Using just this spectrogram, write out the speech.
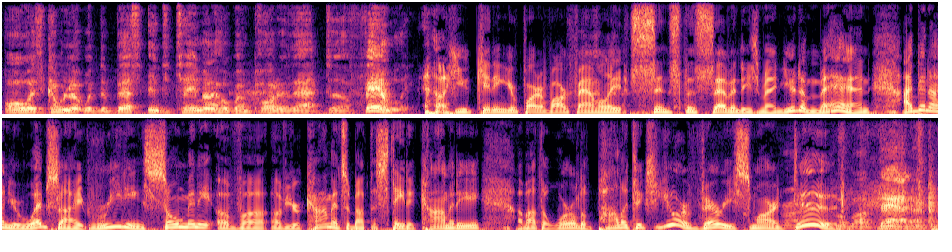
Always coming up with the best entertainment. I hope I'm part of that uh, family. Are you kidding? You're part of our family since the 70s, man. You're the man. I've been on your website reading so many of uh, of your comments about the state of comedy, about the world of politics. You're a very smart dude. How about that? I,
